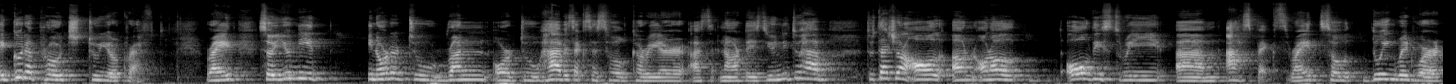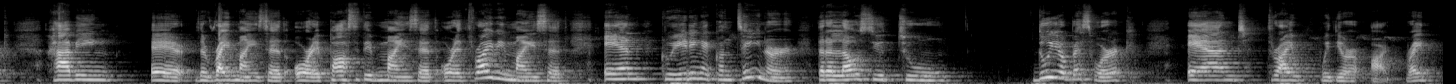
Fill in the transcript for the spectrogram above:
a good approach to your craft right? So you need in order to run or to have a successful career as an artist you need to have to touch on all on, on all all these three um, aspects right? So doing great work having the right mindset or a positive mindset or a thriving mindset and creating a container that allows you to do your best work and thrive with your art, right?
